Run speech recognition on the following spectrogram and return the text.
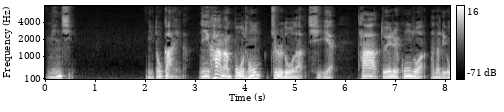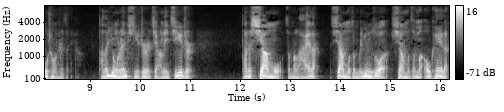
民企，你都干一干。你看看不同制度的企业，他对于这工作，他的流程是怎样？他的用人体制、奖励机制，他的项目怎么来的？项目怎么运作的？项目怎么 OK 的？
